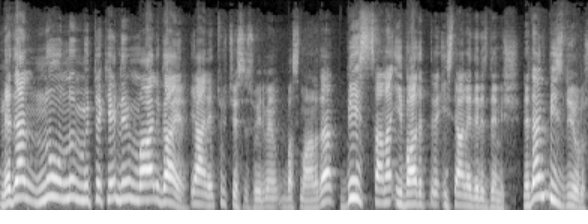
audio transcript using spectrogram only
neden nunu mütekellim mal gayr? Yani Türkçesi söyleyeyim en basit manada. Biz sana ibadet ve isyan ederiz demiş. Neden biz diyoruz?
